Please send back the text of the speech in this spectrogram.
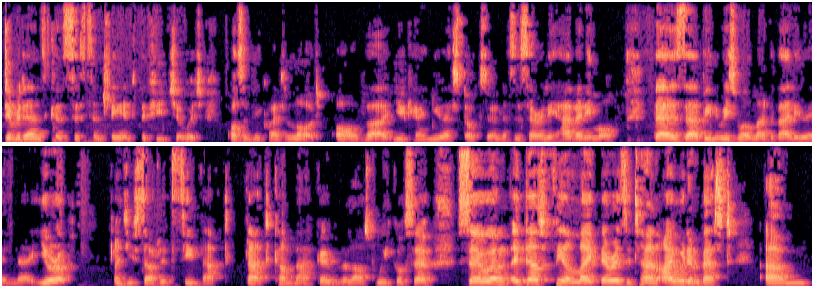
dividends consistently into the future, which possibly quite a lot of uh, UK and US stocks don't necessarily have anymore. There's uh, been a reasonable amount of value in uh, Europe. And you've started to see that that come back over the last week or so. So um, it does feel like there is a turn. I would invest um,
